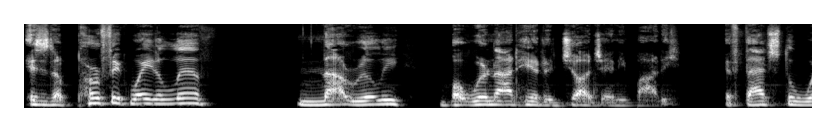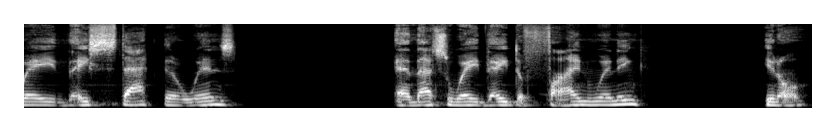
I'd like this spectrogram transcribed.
Is it a perfect way to live? Not really, but we're not here to judge anybody. If that's the way they stack their wins, and that's the way they define winning, you know,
